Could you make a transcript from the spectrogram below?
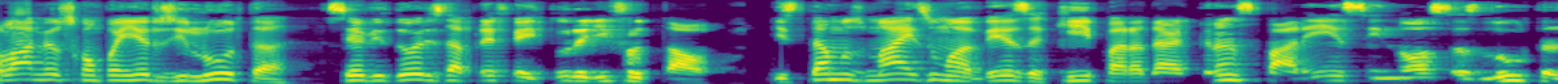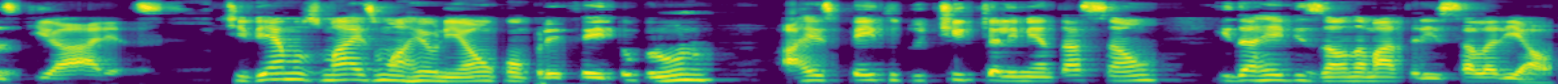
Olá, meus companheiros de luta, servidores da Prefeitura de Frutal. Estamos mais uma vez aqui para dar transparência em nossas lutas diárias. Tivemos mais uma reunião com o prefeito Bruno a respeito do ticket de alimentação e da revisão da matriz salarial.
